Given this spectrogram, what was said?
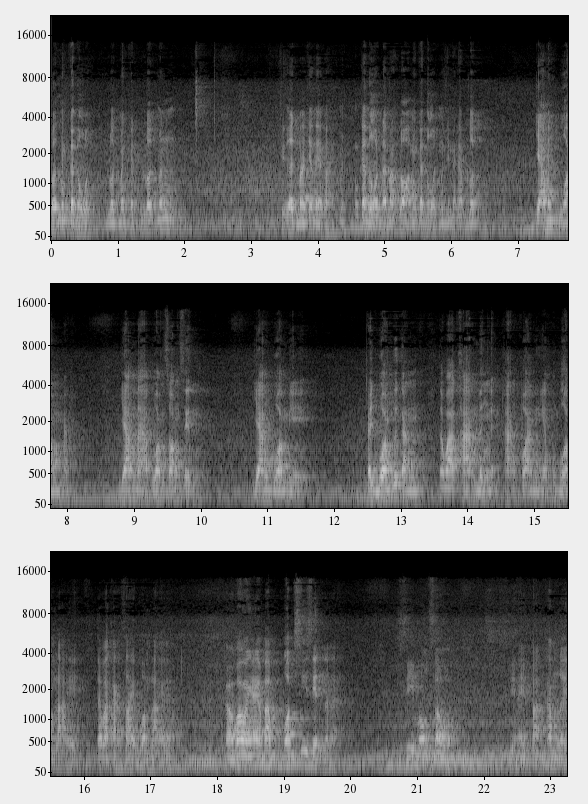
รถมันกระโดด รถมันกระรถมันคือเอิญมาจากไหนปะมันมันกระโดดแต่มั้งล้อมันกระโดดมันใช่ไหมครับ รถ ยางมันบวมไหมยางหนาบวมสองเซนยางบวมนี่ ไปบวมคือกัน แต่ว่าขางหนึ่งเนี่ยขางขวานี่ยังบวมหลาย แต่ว่าขางซ้ายบวมหลายเลยก็ว่าไงายๆบวมสี่เซนนั่นแหละสี่โมงเช้าที่ให้ปากคำเลย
